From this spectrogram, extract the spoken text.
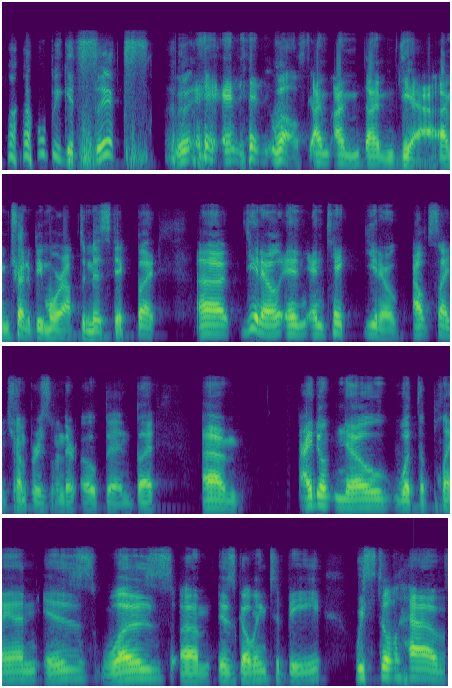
I hope he gets six. and, and, and, well, I'm, I'm, I'm, yeah, I'm trying to be more optimistic, but uh, you know, and and take you know outside jumpers when they're open. But um, I don't know what the plan is, was, um, is going to be. We still have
